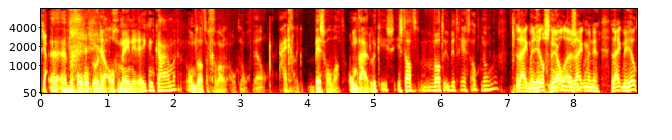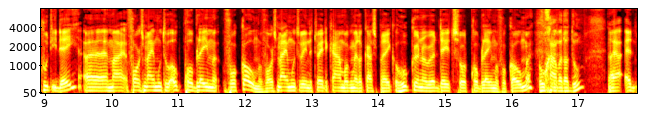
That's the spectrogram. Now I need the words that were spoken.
Eh, bijvoorbeeld door de Algemene Rekenkamer. Omdat er gewoon ook nog wel eigenlijk best wel wat onduidelijk is. Is dat wat u betreft ook nodig? Lijkt me heel snel, eh, lijkt me, een- lijkt me een heel goed idee. Eh, maar volgens mij moeten we ook problemen voorkomen. Volgens mij moeten we in de Tweede Kamer ook met elkaar spreken... hoe kunnen we dit soort problemen voorkomen. Hoe gaan we dat doen? Nou ja, een,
